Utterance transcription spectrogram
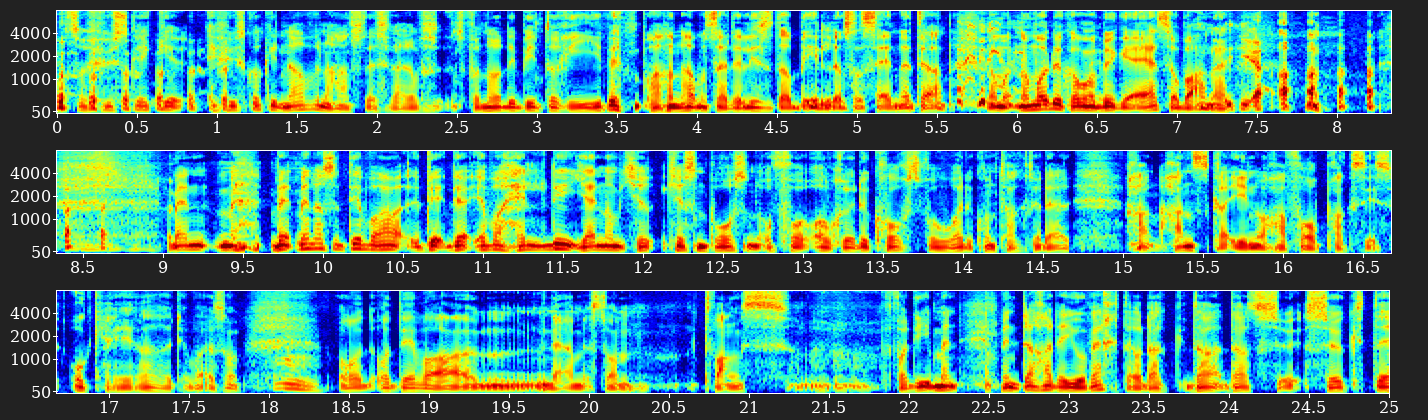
og så husker jeg, ikke, jeg husker ikke navnet hans, dessverre. For når de begynte å rive barnehagen, så hadde jeg lyst til å ta bilde og sende til han. Nå må, nå må, du komme og bygge æserbane. Ja. men, men, men, altså, det var, det, det, jeg var heldig gjennom Kirsten Paasen og, for, og Røde Kors, for hun hadde kontakter der. Han, han, skal inn og ha forpraksis. Ok, ja, det var sånn. Mm. Og, og det var mm, nærmest sånn tvangs... Fordi, men, men, da hadde jeg jo vært der, og da, da, da søkte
